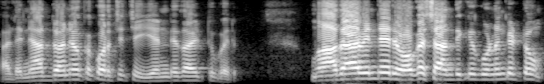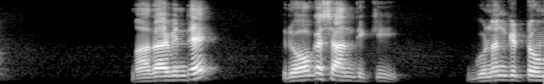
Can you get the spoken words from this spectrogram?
കഠിനാധ്വാനമൊക്കെ കുറച്ച് ചെയ്യേണ്ടതായിട്ട് വരും. മാതാവിന്റെ രോഗശാന്തിക്ക് ഗുണം കിട്ടും. മാതാവിന്റെ രോഗശാന്തിക്ക് ഗുണം കിട്ടും.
